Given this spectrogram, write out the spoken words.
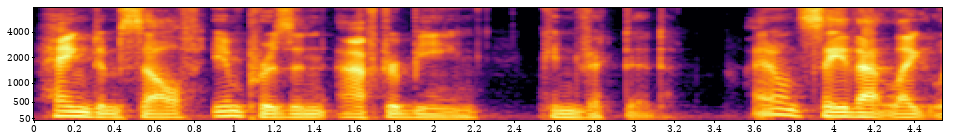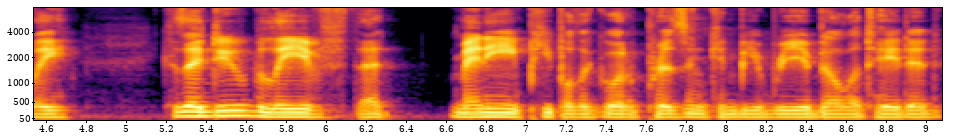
hanged himself in prison after being convicted. I don't say that lightly because I do believe that many people that go to prison can be rehabilitated.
